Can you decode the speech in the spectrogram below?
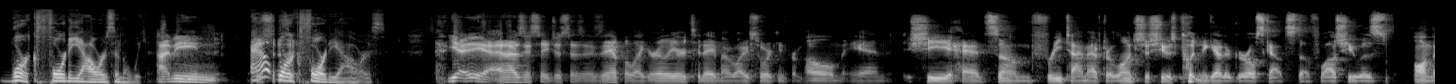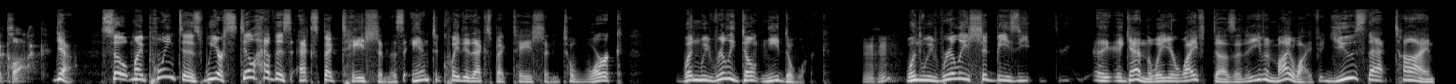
work 40 hours in a week? I mean, At just as a- work 40 hours. Yeah, yeah, yeah. And I was gonna say, just as an example, like earlier today, my wife's working from home, and she had some free time after lunch, so she was putting together Girl Scout stuff while she was on the clock. Yeah. So my point is we are still have this expectation, this antiquated expectation to work when we really don't need to work. Mm-hmm. When we really should be again, the way your wife does it, even my wife, use that time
